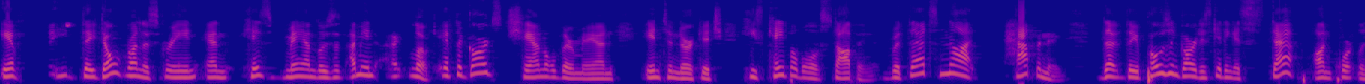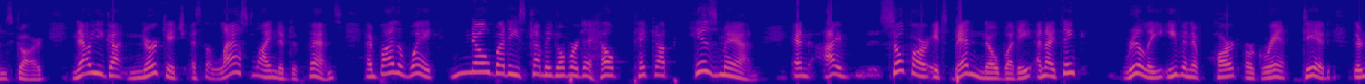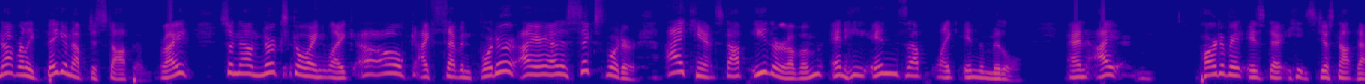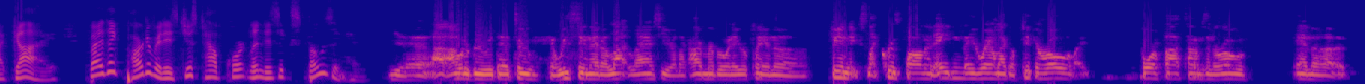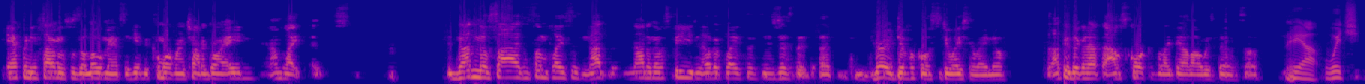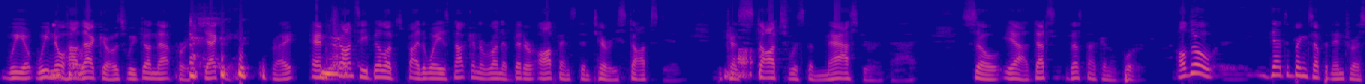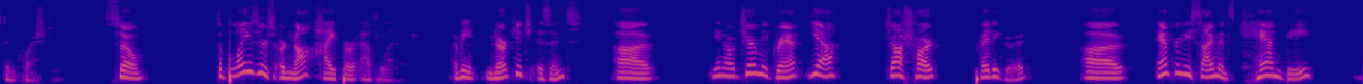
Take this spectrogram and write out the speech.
if he, they don't run a screen and his man loses, I mean, look, if the guards channel their man into Nurkic, he's capable of stopping it. But that's not happening. The the opposing guard is getting a step on Portland's guard. Now you got Nurkic as the last line of defense. And by the way, nobody's coming over to help pick up his man. And I so far it's been nobody. And I think really, even if Hart or Grant did, they're not really big enough to stop him, right? So now Nurk's going like, oh, I seven footer, I had a six footer. I can't stop either of them. And he ends up like in the middle. And I, part of it is that he's just not that guy. But I think part of it is just how Portland is exposing him. Yeah, I, I would agree with that too. And we've seen that a lot last year. Like I remember when they were playing uh Phoenix, like Chris Paul and Ayton, they ran like a pick and roll like four or five times in a row. And uh Anthony Simons was a low man, so he had to come over and try to guard Ayton. And I'm like, it's, not enough size in some places, not not enough speed in other places. It's just a, a very difficult situation right now. So I think they're gonna have to outscore people like they've always done. So Yeah, which we we know how that goes. We've done that for a decade, right? And Yeah. Chauncey Billups, by the way, is not going to run a better offense than Terry Stotts did because No. Stotts was the master at that. So yeah, that's that's not going to work. Although that brings up an interesting question. So the Blazers are not hyper athletic. I mean, Nurkic isn't. Uh, you know, Jerami Grant, yeah. Josh Hart, pretty good. Uh, Anthony Simons can be,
